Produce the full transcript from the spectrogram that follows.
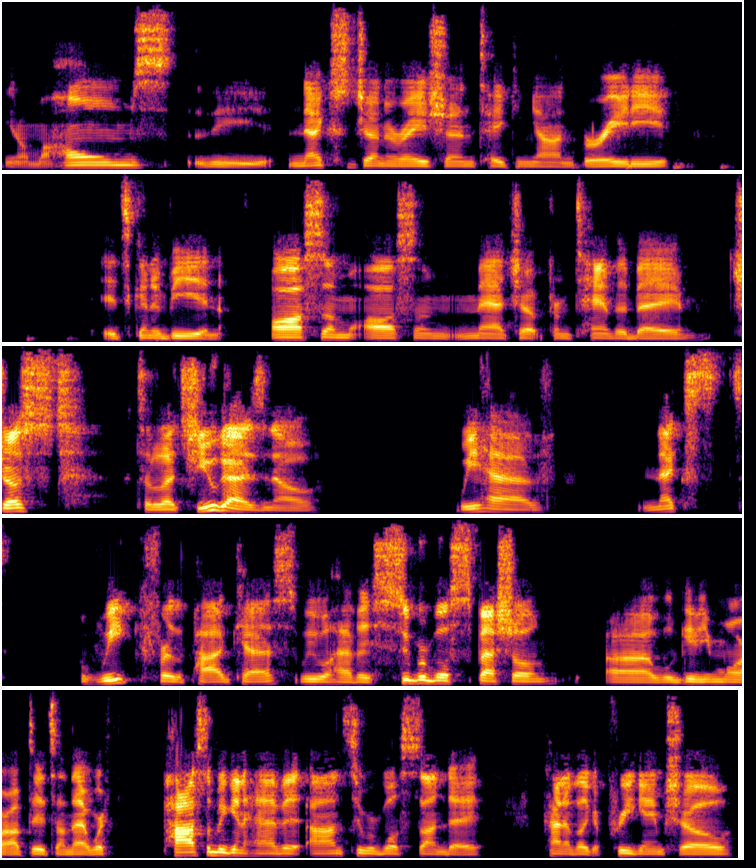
You know, Mahomes, the next generation taking on Brady. It's going to be an awesome, awesome matchup from Tampa Bay. Just to let you guys know, we have next week for the podcast, we will have a Super Bowl special. Uh, we'll give you more updates on that. We're possibly going to have it on Super Bowl Sunday, kind of like a pregame show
